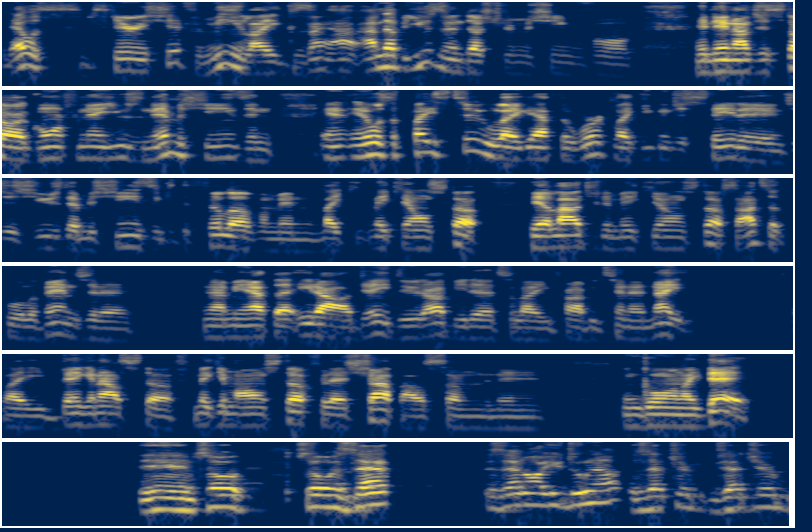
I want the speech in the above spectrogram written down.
that was some scary shit for me, like because I, I never used an industrial machine before, and then I just started going from there using their machines, and, and and it was a place too, like after work, like you can just stay there and just use their machines and get the feel of them, and like make your own stuff. They allowed you to make your own stuff, so I took full advantage of that. And I mean, after an eight hour day, dude, I'll be there till like probably ten at night, like banging out stuff, making my own stuff for that shop I was something, and and going like that. Damn. So so is that is that all you do now? Is that your is that your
